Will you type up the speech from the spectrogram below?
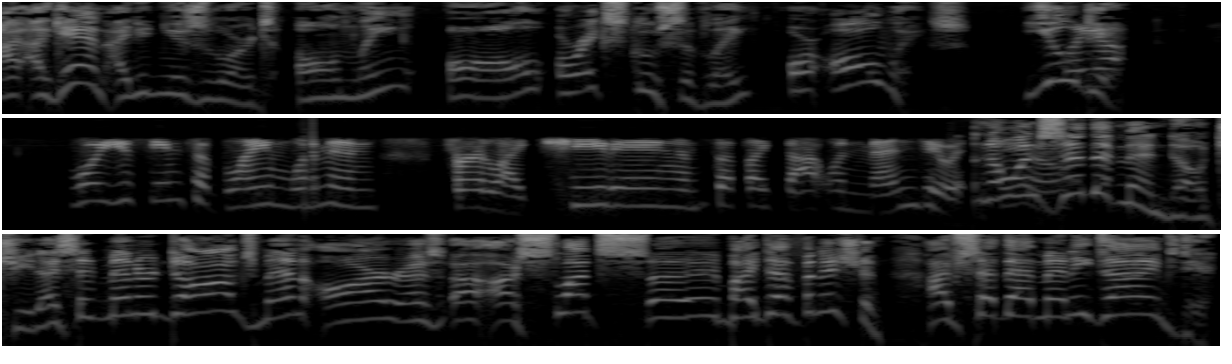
I, again, I didn't use the words only, all, or exclusively, or always. You well, did. Well, you seem to blame women for, like, cheating and stuff like that when men do it, No too. one said that men don't cheat. I said men are dogs. Men are uh, are sluts uh, by definition. I've said that many times, dear.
